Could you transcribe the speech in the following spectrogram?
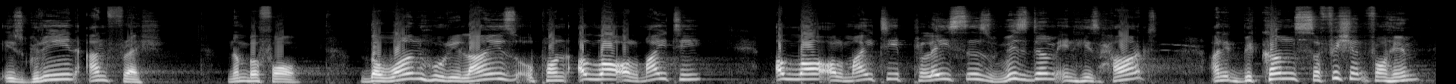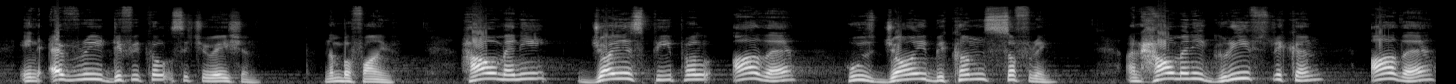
is green and fresh. Number four, the one who relies upon Allah Almighty, Allah Almighty places wisdom in his heart and it becomes sufficient for him in every difficult situation. Number five, how many joyous people are there whose joy becomes suffering? And how many grief stricken are there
